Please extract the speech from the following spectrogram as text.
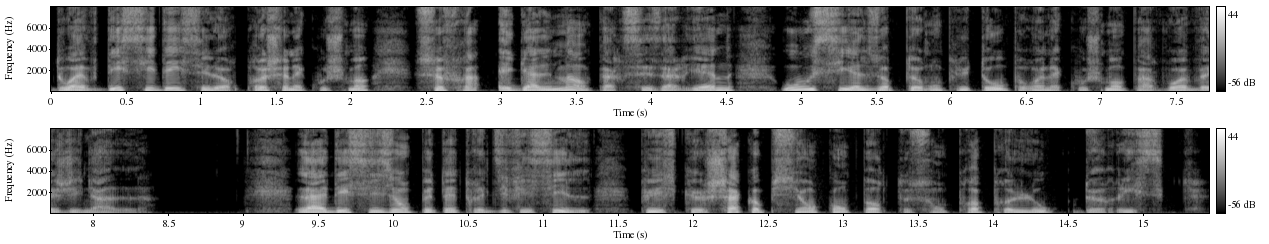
doivent décider si leur prochain accouchement se fera également par césarienne ou si elles opteront plutôt pour un accouchement par voie vaginale. La décision peut être difficile puisque chaque option comporte son propre lot de risques.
